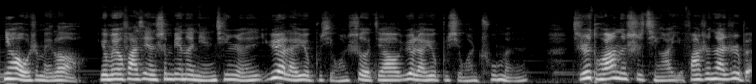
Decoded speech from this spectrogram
你好，我是梅乐。有没有发现身边的年轻人越来越不喜欢社交，越来越不喜欢出门？其实同样的事情啊，也发生在日本。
